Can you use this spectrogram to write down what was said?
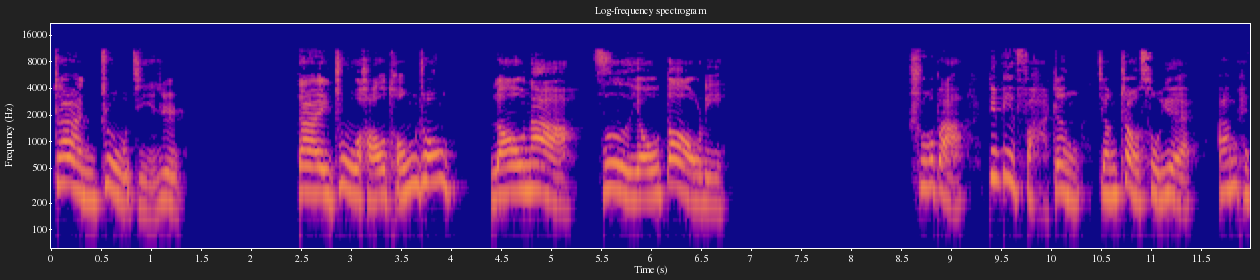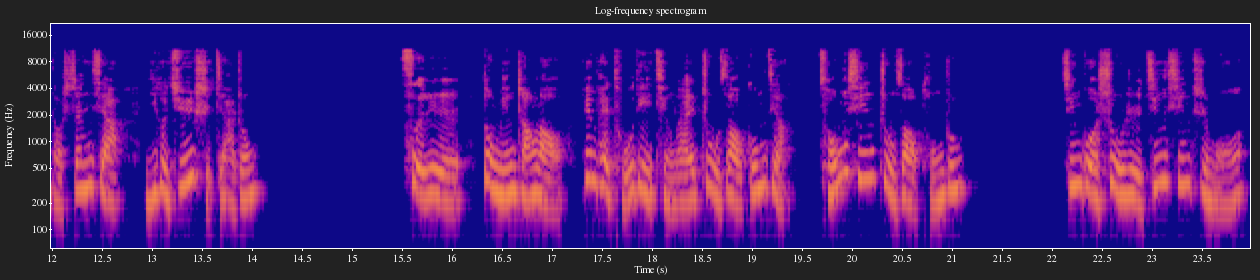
暂住几日，待住好童中，老衲自有道理。说罢，便命法正将赵素月安排到山下一个居士家中。次日，洞明长老便派徒弟请来铸造工匠。重新铸造铜钟，经过数日精心制磨，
